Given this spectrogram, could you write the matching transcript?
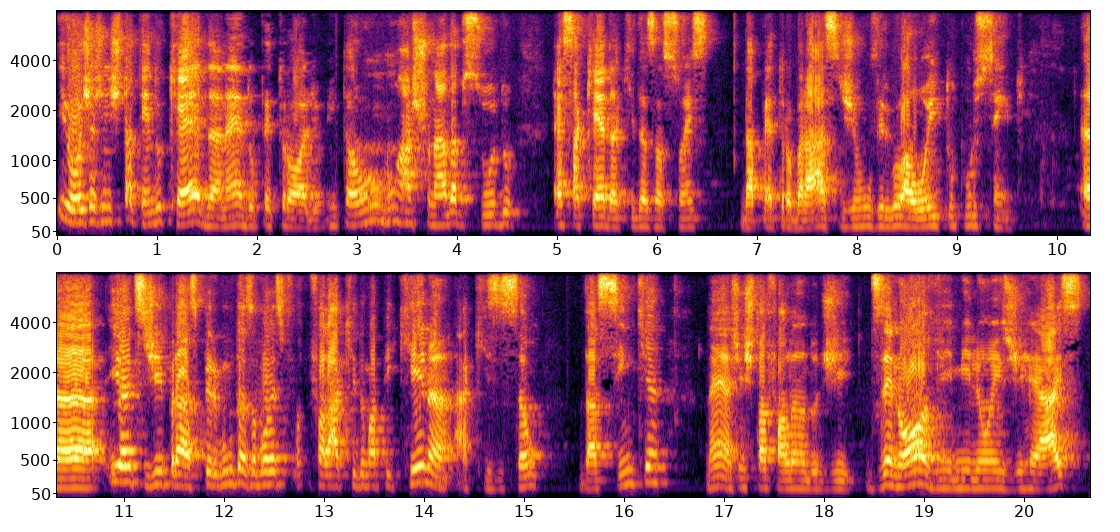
e hoje a gente está tendo queda né, do petróleo. Então, não acho nada absurdo essa queda aqui das ações da Petrobras de 1,8%. Uh, ah, e antes de ir para as perguntas, eu vou falar aqui de uma pequena aquisição da Sinqia. Né? A gente está falando de 19 milhões de reais.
